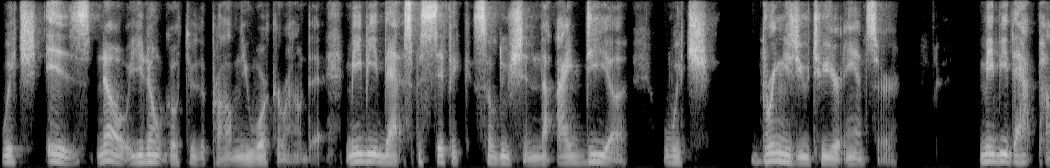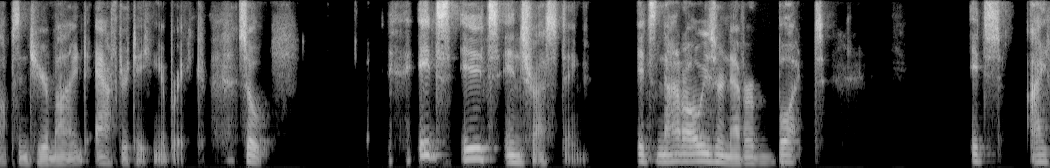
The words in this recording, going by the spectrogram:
which is no you don't go through the problem you work around it. Maybe that specific solution the idea which brings you to your answer maybe that pops into your mind after taking a break. So it's it's interesting. It's not always or never but it's i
